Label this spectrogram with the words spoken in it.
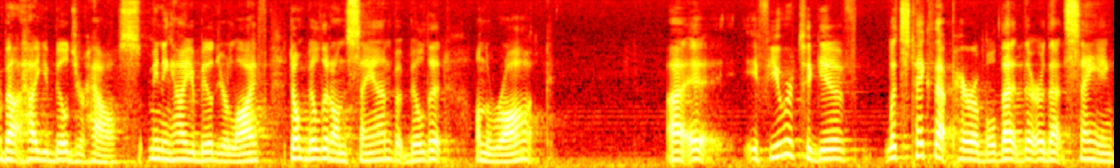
about how you build your house, meaning how you build your life. Don't build it on sand, but build it on the rock. Uh, if you were to give, let's take that parable, that, or that saying,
